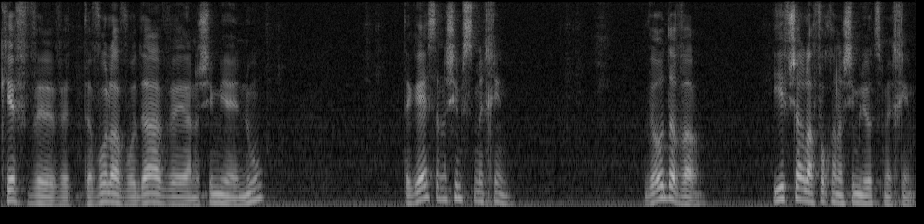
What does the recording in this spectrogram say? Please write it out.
כיף ו- ותבוא לעבודה ואנשים ייהנו, תגייס אנשים שמחים. ועוד דבר, אי אפשר להפוך אנשים להיות שמחים.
